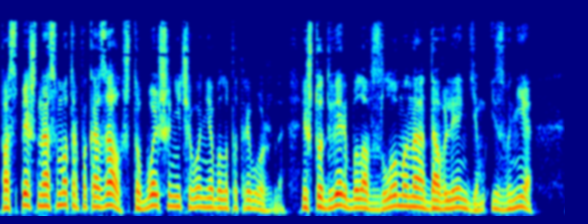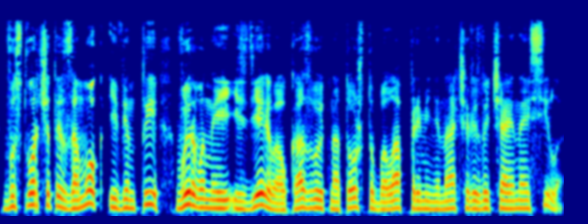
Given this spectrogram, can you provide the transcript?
Поспешный осмотр показал, что больше ничего не было потревожено, и что дверь была взломана давлением извне, Двустворчатый замок и винты, вырванные из дерева, указывают на то, что была применена чрезвычайная сила.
